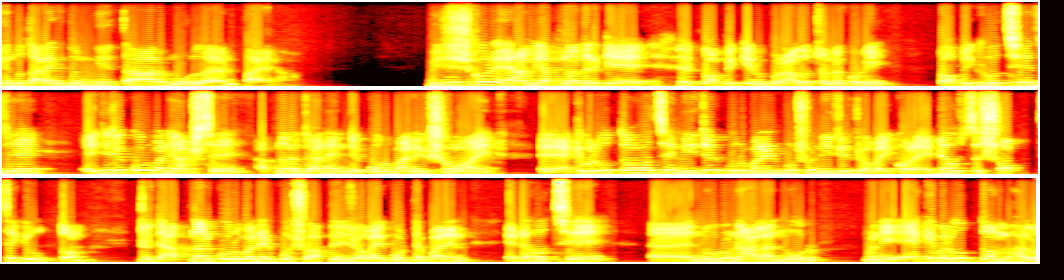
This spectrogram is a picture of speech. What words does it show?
কিন্তু তারা কিন্তু নেতার মূল্যায়ন পায় না। বিশেষ করে আমি আপনাদেরকে টপিকের উপর আলোচনা করি। টপিক হচ্ছে যে এই যে যে কোরবানি আসছে আপনারা জানেন যে কোরবানির সময় একেবারে উত্তম হচ্ছে নিজের কোরবানির পশু নিজে জবাই করা। এটা হচ্ছে সব থেকে উত্তম। যদি আপনার কোরবানির পশু আপনি জবাই করতে পারেন, এটা হচ্ছে নুরুন আলা নূর। মানে একেবারে উত্তম ভালো,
